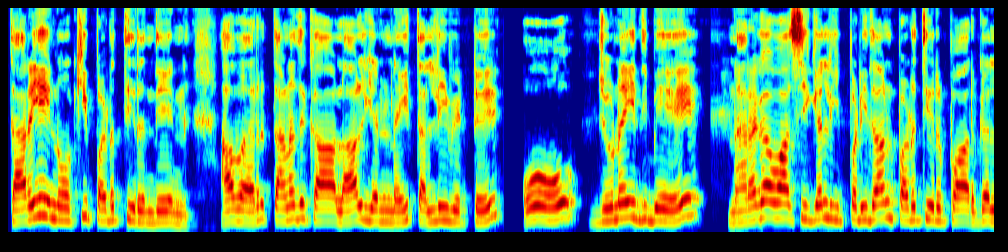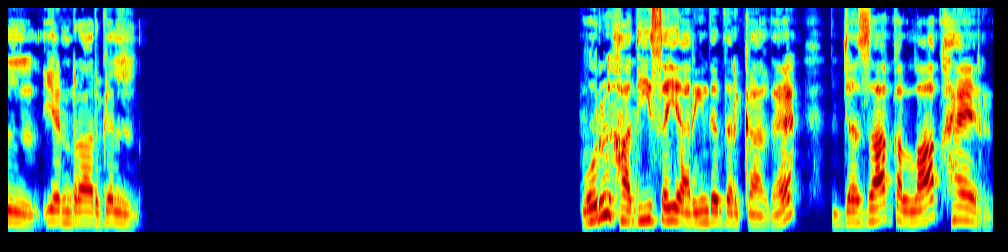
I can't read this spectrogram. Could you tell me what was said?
தரையை நோக்கி படுத்திருந்தேன். அவர் தனது காலால் என்னை தள்ளிவிட்டு ஓ ஜுனைதிபே நரகவாசிகள் இப்படித்தான் படுத்திருப்பார்கள் என்றார்கள். ஒரு ஹதீஸை அறிந்ததற்காக ஜஸாக் அல்லாஹ் ஹைர்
